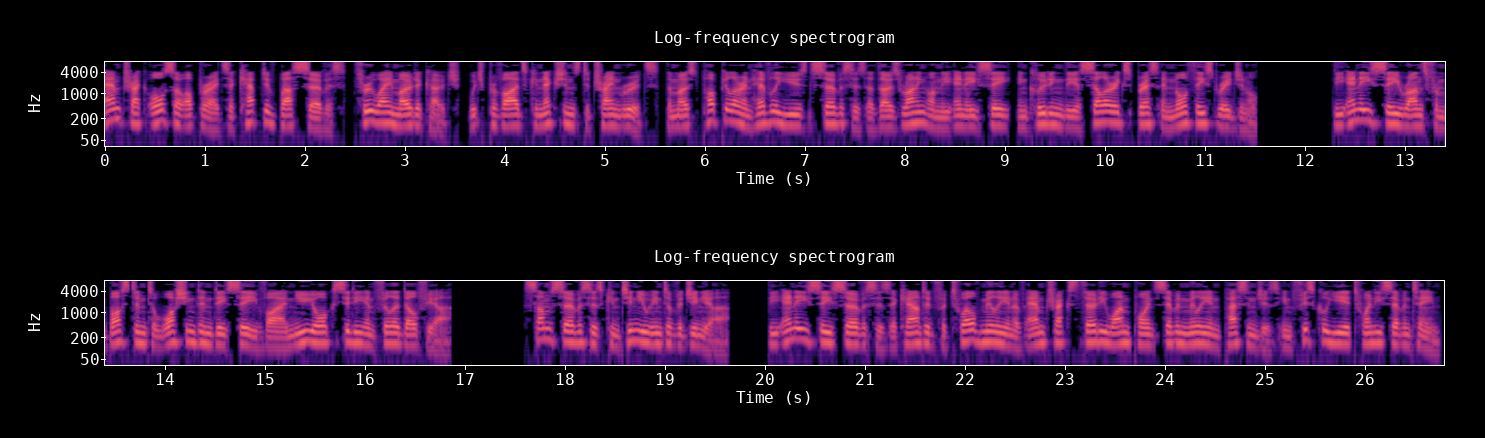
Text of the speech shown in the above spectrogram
Amtrak also operates a captive bus service, Thruway Motorcoach, which provides connections to train routes. The most popular and heavily used services are those running on the NEC, including the Acela Express and Northeast Regional. The NEC runs from Boston to Washington, D.C. via New York City and Philadelphia. Some services continue into Virginia. The NEC services accounted for 12 million of Amtrak's 31.7 million passengers in fiscal year 2017.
